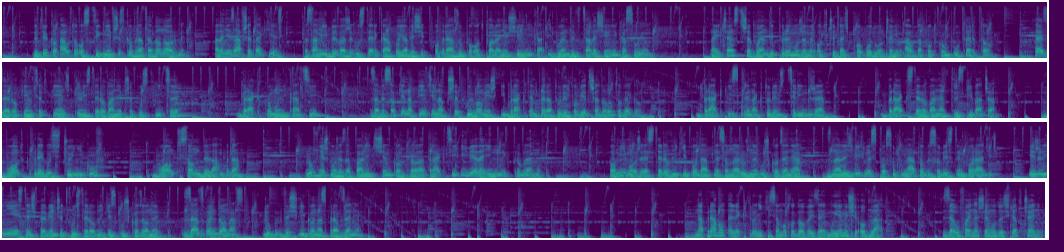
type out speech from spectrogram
Gdy tylko auto ostygnie, wszystko wraca do normy. Ale nie zawsze tak jest. Czasami bywa, że usterka pojawia się od razu po odpaleniu silnika i błędy wcale się nie kasują. Najczęstsze błędy, które możemy odczytać po podłączeniu auta pod komputer to P0505, czyli sterowanie przepustnicy, brak komunikacji, za wysokie napięcie na przepływomierz i brak temperatury powietrza dolotowego, brak iskry na którymś cylindrze, brak sterowania wtryskiwacza, błąd któregoś z czujników, błąd sondy lambda. Również może zapalić się kontrola trakcji i wiele innych problemów. Pomimo, że sterowniki podatne są na różne uszkodzenia, znaleźliśmy sposób na to, by sobie z tym poradzić. Jeżeli nie jesteś pewien, czy twój sterownik jest uszkodzony, zadzwoń do nas lub wyślij go na sprawdzenie. Naprawą elektroniki samochodowej zajmujemy się od lat. Zaufaj naszemu doświadczeniu.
